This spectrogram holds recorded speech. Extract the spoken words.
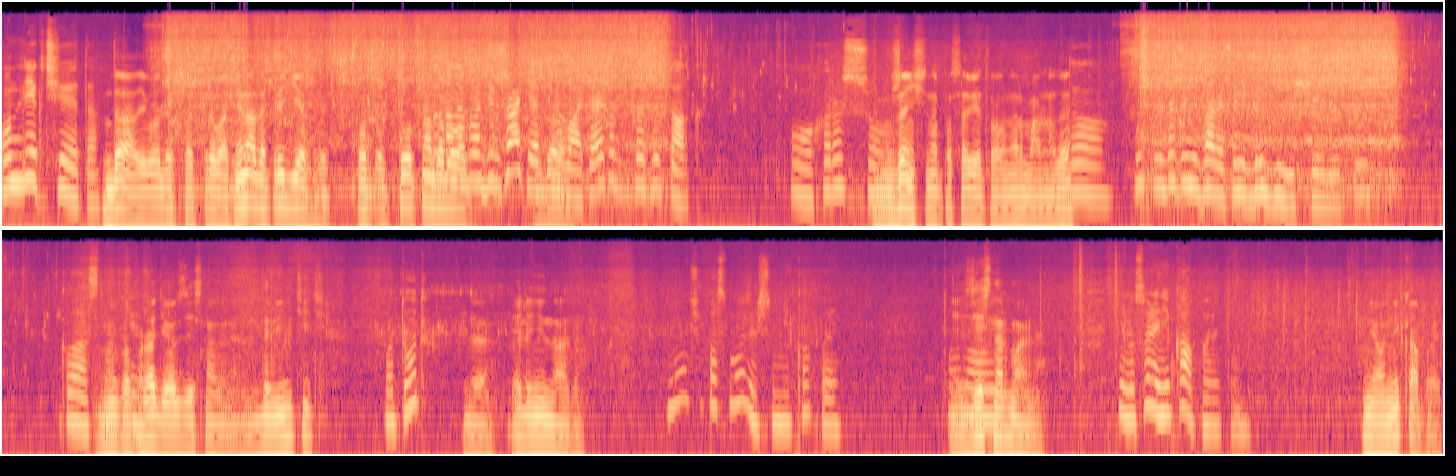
Он легче это. Да, его легче открывать. Не надо придерживать. Вот, вот тут надо Тут было... надо было держать и открывать, а этот даже так. О, хорошо. Женщина посоветовала нормально, да? Да. Слушай, мы даже не знали, что у них другие еще есть. Классно. Ну-ка, погоди, вот здесь надо, наверное, довинтить. Вот тут? Да. Или не надо. Ну, что посмотрим, что не капает. Да Нет, ну, здесь нормально. Не, ну смотри, не капает он. Не, он не капает.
